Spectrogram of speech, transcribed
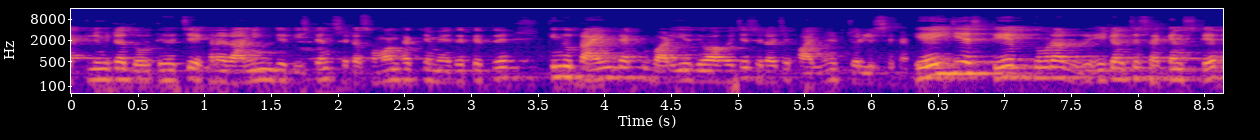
এক কিলোমিটার দৌড়তে হচ্ছে এখানে রানিং যে ডিস্টেন্স সেটা সমান থাকছে মেয়েদের ক্ষেত্রে। কিন্তু টাইমটা একটু বাড়িয়ে দেওয়া হয়েছে, সেটা হচ্ছে পাঁচ মিনিট চল্লিশ সেকেন্ড এই যে স্টেপ তোমরা, এটা হচ্ছে সেকেন্ড স্টেপ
